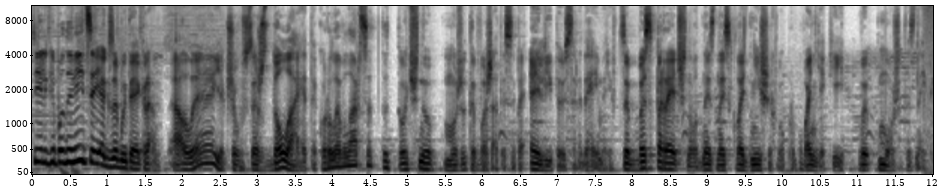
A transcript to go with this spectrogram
Тільки подивіться, як забитий екран. Але якщо ви все ж здолаєте королеву Ларса, то точно можете вважати себе елітою серед геймерів. Це безперечно одне з найскладніших випробувань, які ви можете знайти.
